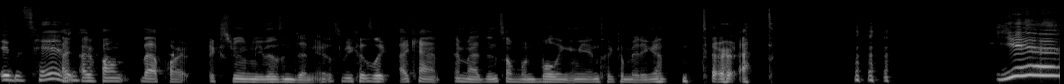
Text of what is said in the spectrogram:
it was him. I, I found that part extremely disingenuous because like I can't imagine someone bullying me into committing a terror act. yeah.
